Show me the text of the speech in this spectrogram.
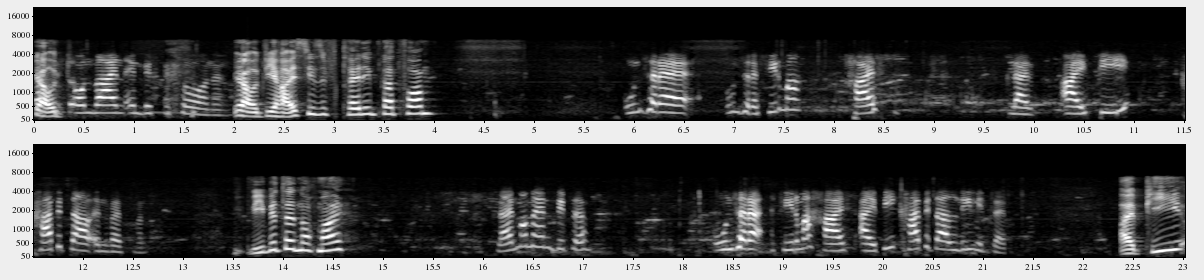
Das Ja, und- ist Online-Investitionen. Ja, und wie heißt diese Trading-Plattform? Unsere, unsere Firma heißt IP Capital Investment. Wie bitte nochmal? Kleinen Moment bitte. unsere Firma heißt IP Capital Limited. IP,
